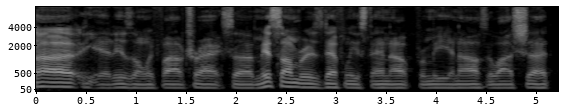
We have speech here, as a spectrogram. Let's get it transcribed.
Uh, yeah, it is only five tracks. Uh, Midsommar is definitely a standout for me, and I also I shut.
